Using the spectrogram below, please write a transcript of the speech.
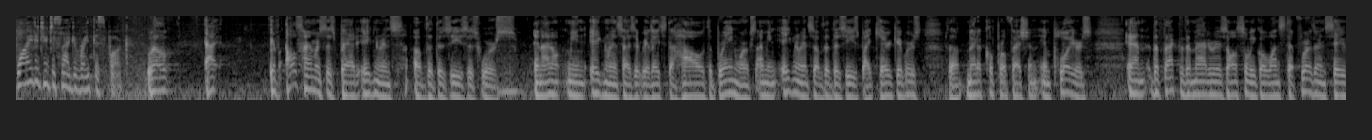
Why did you decide to write this book? Well, I, if Alzheimer's is bad, ignorance of the disease is worse. And I don't mean ignorance as it relates to how the brain works. I mean ignorance of the disease by caregivers, the medical profession, employers. And the fact of the matter is also we go one step further and say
